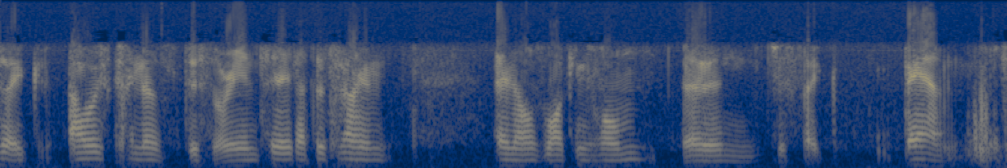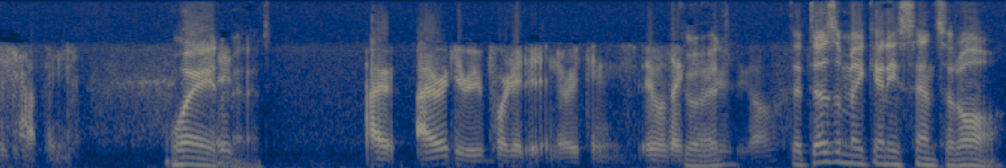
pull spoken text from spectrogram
like, I was kind of disoriented at the time, and I was walking home, and just like, bam, it just happened. Wait a It- minute. I I already reported it and everything. It was like years ago. That doesn't make any sense at all.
